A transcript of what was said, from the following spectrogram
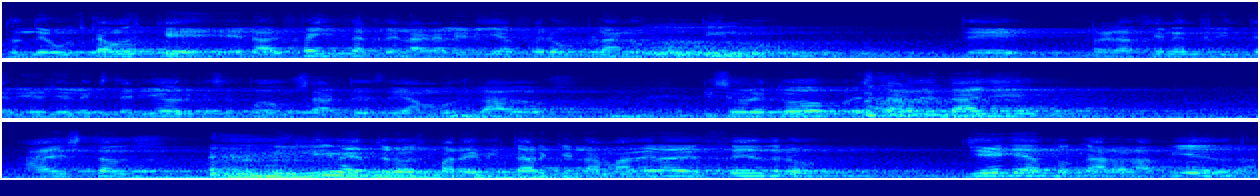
donde buscamos que el alféizar de la galería fuera un plano continuo de relación entre el interior y el exterior que se pueda usar desde ambos lados y sobre todo prestar detalle a estos milímetros para evitar que la madera de cedro llegue a tocar a la piedra,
